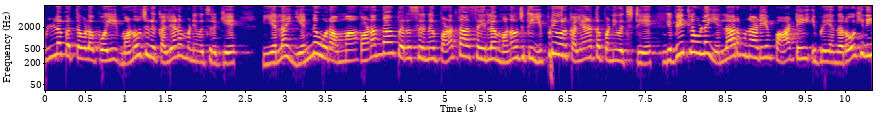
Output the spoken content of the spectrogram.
புள்ள பத்தவளை போய் மனோஜுக்கு கல்யாணம் பண்ணி வச்சிருக்கே நீ எல்லாம் என்ன ஒரு அம்மா? பணம் தான் பெருசுன்னு பணத்தாசையில் மனோஜுக்கு இப்படி ஒரு கல்யாணத்தை பண்ணி வச்சுட்டே இங்கே வீட்டில் உள்ள எல்லாரும் முன்னாடியும் பாட்டி இப்படி அந்த ரோஹிணி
